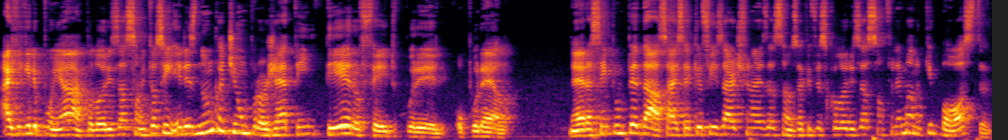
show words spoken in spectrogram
Aí o que, que ele põe? Ah, colorização. Então, assim, eles nunca tinham um projeto inteiro feito por ele ou por ela. Né? Era sempre um pedaço. Ah, isso aqui eu fiz arte de finalização, isso aqui eu fiz colorização. Falei, mano, que bosta.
